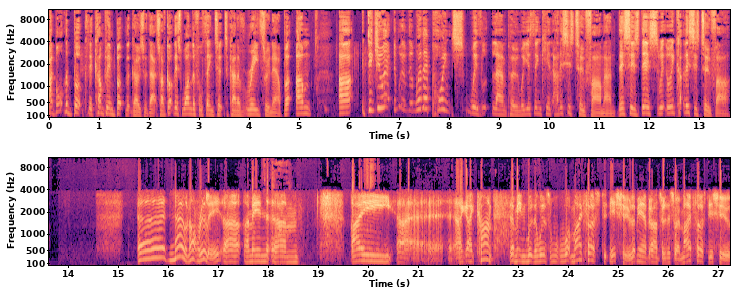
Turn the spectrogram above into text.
I bought the book, the accompanying book that goes with that. So I've got this wonderful thing to, to kind of read through now. But um, uh, did you? Were there points with Lampoon where you're thinking, "Oh, this is too far, man. This is this. We, we, this is too far." Uh, no, not really. Uh, I mean, um, I, uh, I I can't. I mean, there was what my first issue. Let me answer it this way. My first issue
